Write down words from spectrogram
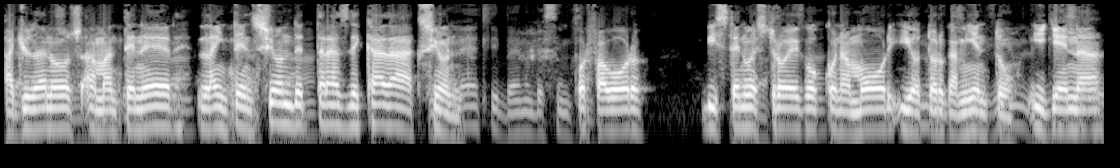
Ayúdanos a mantener la intención detrás de cada acción. Por favor, Viste nuestro ego con amor y otorgamiento y llena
